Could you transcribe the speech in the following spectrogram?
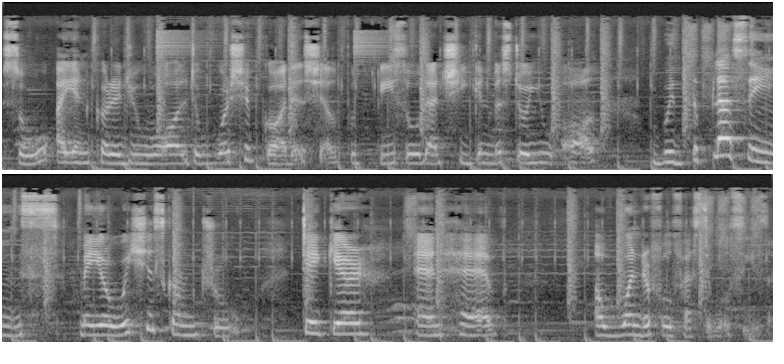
So I encourage you all to worship Goddess Shailputri so that she can bestow you all with the blessings. May your wishes come true. Take care and have a wonderful festival season.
